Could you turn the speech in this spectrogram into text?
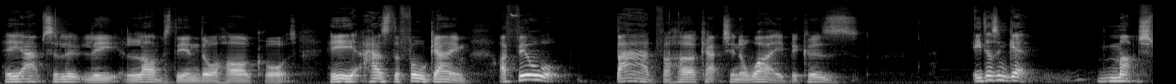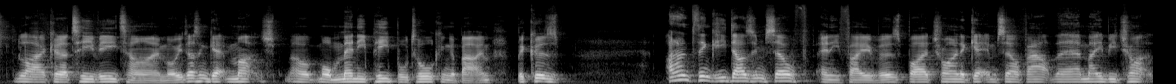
He absolutely loves the indoor hard courts. He has the full game. I feel bad for her in a way because he doesn't get much like uh, TV time, or he doesn't get much or, or many people talking about him because I don't think he does himself any favors by trying to get himself out there. Maybe try.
